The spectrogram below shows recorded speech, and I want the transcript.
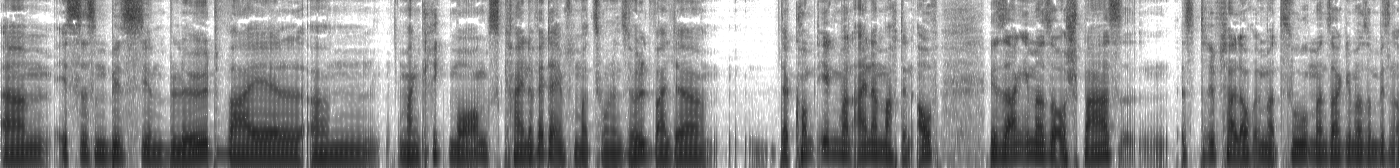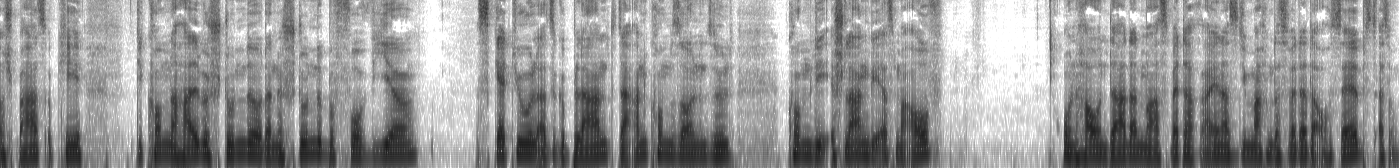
ähm, ist es ein bisschen blöd, weil ähm, man kriegt morgens keine Wetterinformationen in Sylt, weil der, da kommt irgendwann einer, macht den auf. Wir sagen immer so aus Spaß, es trifft halt auch immer zu, man sagt immer so ein bisschen aus Spaß, okay, die kommen eine halbe Stunde oder eine Stunde bevor wir Schedule, also geplant, da ankommen sollen in Sylt, kommen die, schlagen die erstmal auf und hauen da dann mal das Wetter rein. Also die machen das Wetter da auch selbst, also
